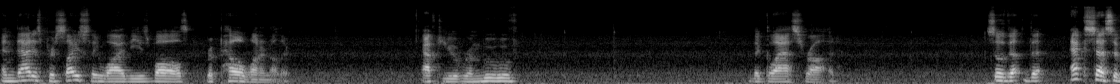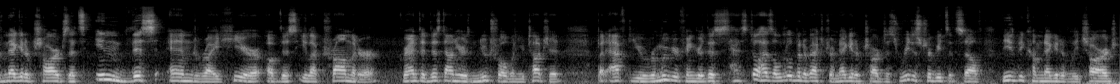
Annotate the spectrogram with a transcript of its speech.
and that is precisely why these balls repel one another. After you remove the glass rod. So the, the excess of negative charge that's in this end right here of this electrometer, granted this down here is neutral when you touch it, but after you remove your finger, this has, still has a little bit of extra negative charge. This redistributes itself. These become negatively charged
